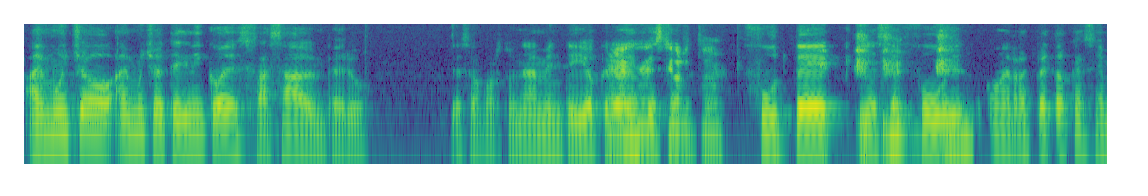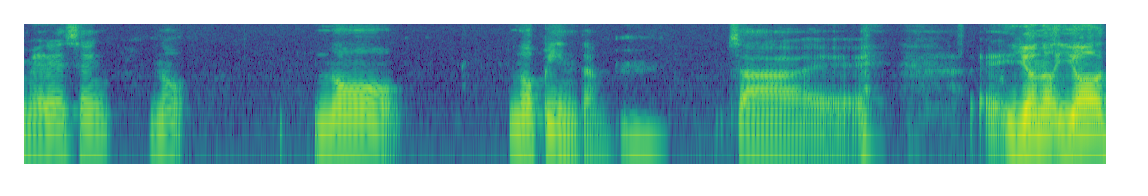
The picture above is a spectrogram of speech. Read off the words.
hay mucho, hay mucho técnico desfasado en Perú, desafortunadamente. Yo creo que Es cierto. Futec y ese full, con el respeto que se merecen, no, no, no pintan. Sea, eh, eh, yo no, yo,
